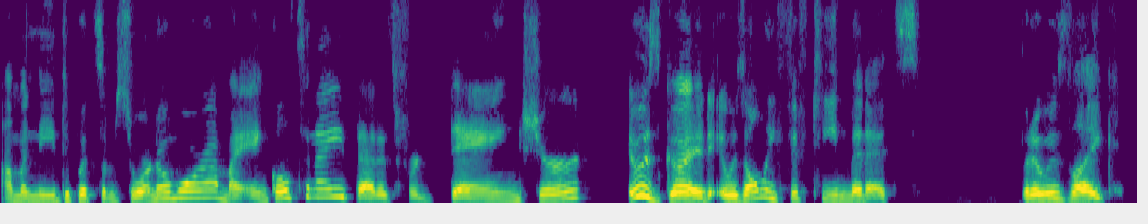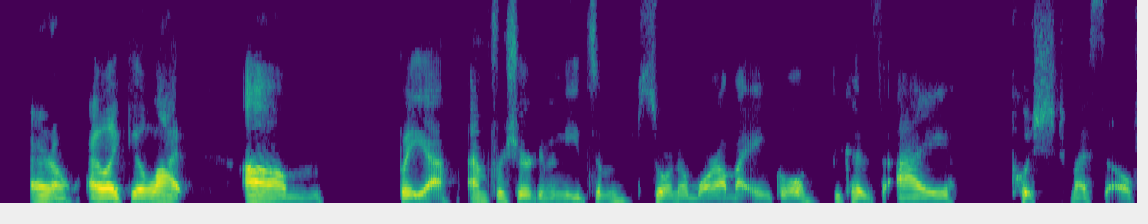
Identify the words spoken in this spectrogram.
I'm gonna need to put some sore no more on my ankle tonight. That is for dang sure. It was good. It was only 15 minutes, but it was like I don't know. I liked it a lot. Um, but yeah, I'm for sure gonna need some sore no more on my ankle because I pushed myself.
